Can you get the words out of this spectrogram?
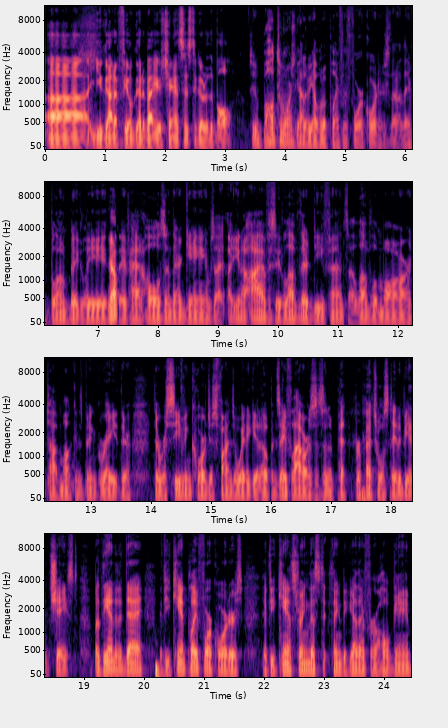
uh, you got to feel good about your chances to go to the bowl. Dude, Baltimore's got to be able to play for four quarters though. They've blown big leads. Yep. They've had holes in their games. I, I, you know, I obviously love their defense. I love Lamar. Todd Monken's been great. Their their receiving corps just finds a way to get open. Zay Flowers is in a pet, perpetual state of being chased. But at the end of the day, if you can't play four quarters, if you can't string this t- thing together for a whole game,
